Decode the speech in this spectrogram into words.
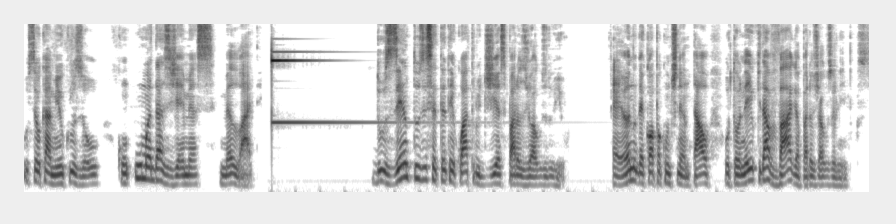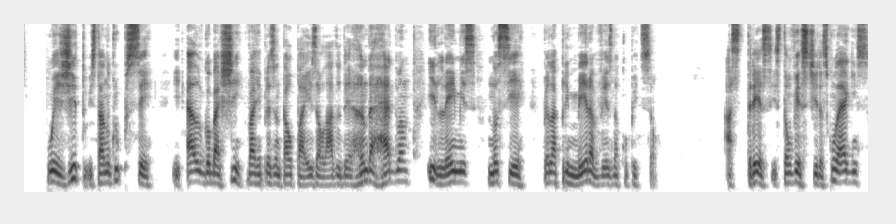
o seu caminho cruzou com uma das gêmeas Meluade. 274 dias para os Jogos do Rio. É ano de Copa Continental, o torneio que dá vaga para os Jogos Olímpicos. O Egito está no grupo C e El Gobashi vai representar o país ao lado de Handa Hedwan e Lemes Nossier pela primeira vez na competição. As três estão vestidas com leggings,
